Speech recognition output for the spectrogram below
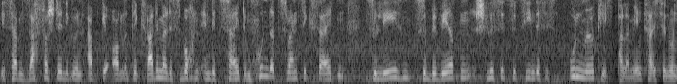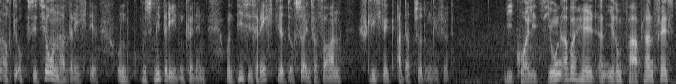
Jetzt haben Sachverständige und Abgeordnete gerade mal das Wochenende Zeit, um 120 Seiten zu lesen, zu bewerten, Schlüsse zu ziehen. Das ist unmöglich. Parlament heißt ja nun auch, die Opposition hat Rechte und muss mitreden können. Und dieses Recht wird durch so ein Verfahren schlichtweg ad absurdum geführt. Die Koalition aber hält an ihrem Fahrplan fest.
